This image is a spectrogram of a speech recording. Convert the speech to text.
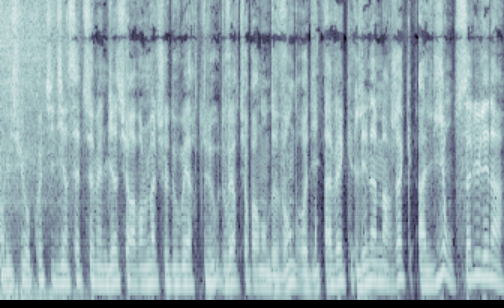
On les suit au quotidien cette semaine, bien sûr, avant le match d'ouverture d'ouverture, pardon, de vendredi avec Léna Marjac à Lyon. Salut Léna.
